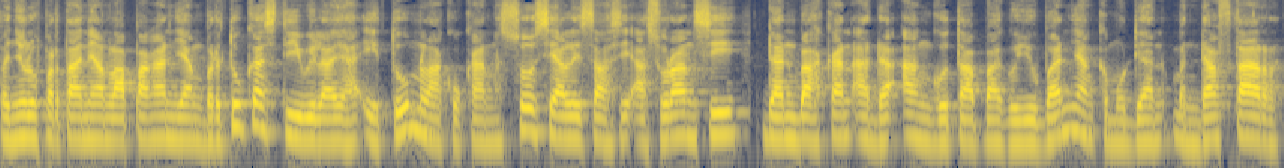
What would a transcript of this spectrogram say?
Penyuluh pertanian lapangan yang bertugas di wilayah itu melakukan sosialisasi asuransi dan bahkan ada anggota paguyuban yang kemudian mendaftar.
